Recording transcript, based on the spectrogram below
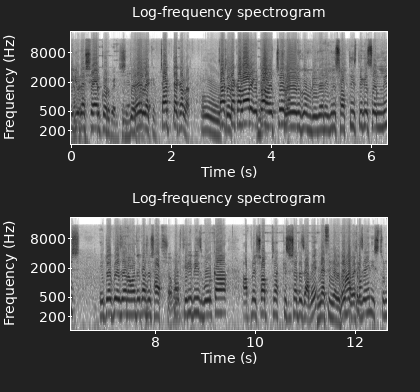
ভিডিওটা শেয়ার করবেন। এই দেখেন। চারটা কালার চারটা কালার এটা হচ্ছে এরকম ডিজাইন এগুলি ছত্রিশ থেকে চল্লিশ। এটাও পেয়ে যান আমাদের কাছে সাতশো। থ্রি পিস বোরকা আপনি সব কিছুর সাথে যাবে। ম্যাচিং হবে তাই তো? ভাই? ডিজাইন স্টোন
